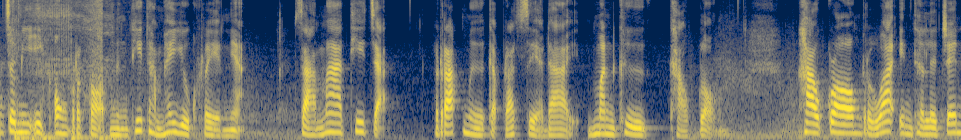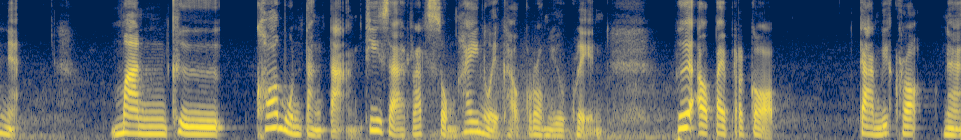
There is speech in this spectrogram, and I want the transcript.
มันจะมีอีกองค์ประกอบหนึ่งที่ทำให้ยูเครนเนี่ยสามารถที่จะรับมือกับรัสเซียได้ มันคือข่าวกรอง ข่าวกรองหรือว่า intelligence เนี่ยมันคือข้อมูลต่างๆ ที่สหรัฐส่งให้หน่วยข่าวกรองยูเครน เพื่อเอาไปประกอบการวิเคราะห์นะ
